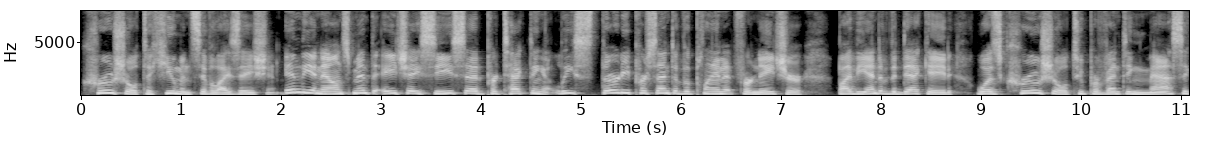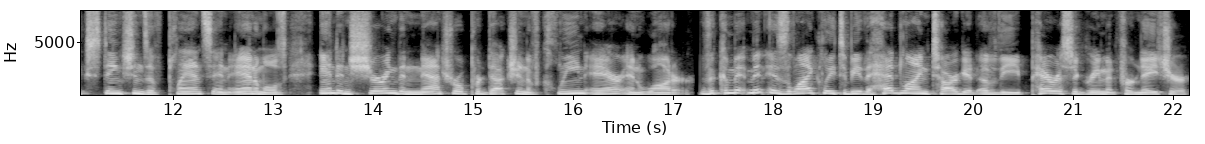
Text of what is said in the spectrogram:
crucial to human civilization. In the announcement, the HAC said protecting at least 30% of the planet for nature by the end of the decade was crucial to preventing mass extinctions of plants and animals and ensuring the natural production of clean air and water. The commitment is likely to be the headline target of the Paris Agreement for Nature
